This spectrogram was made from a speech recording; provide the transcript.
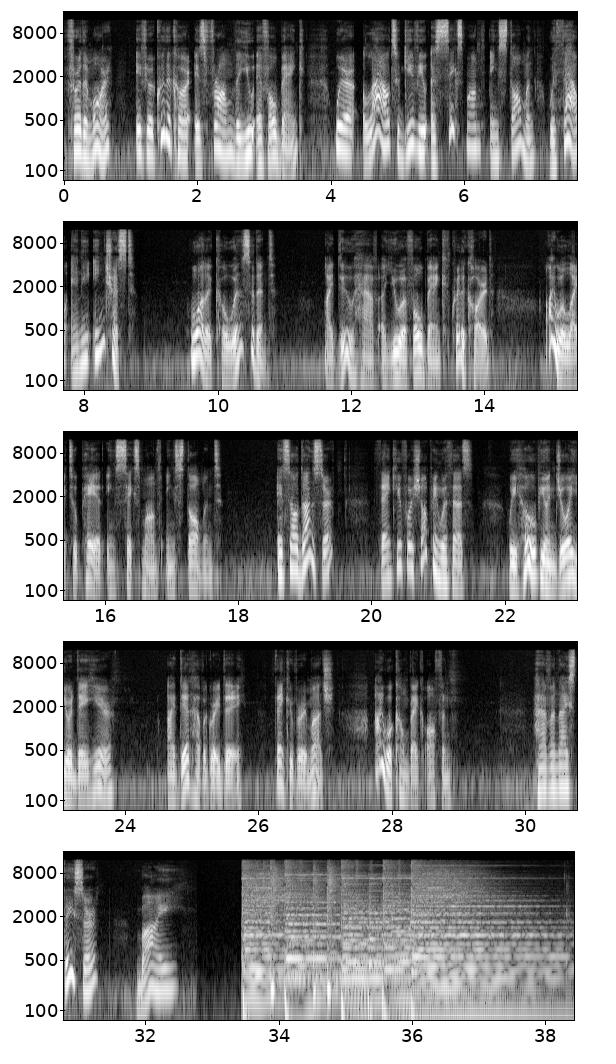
Furthermore, if your credit card is from the UFO bank, we're allowed to give you a six month installment without any interest. What a coincidence! I do have a UFO bank credit card. I would like to pay it in six month installment. It's all done, sir. Thank you for shopping with us. We hope you enjoy your day here. I did have a great day. Thank you very much. I will come back often. Have a nice day, sir. Bye.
